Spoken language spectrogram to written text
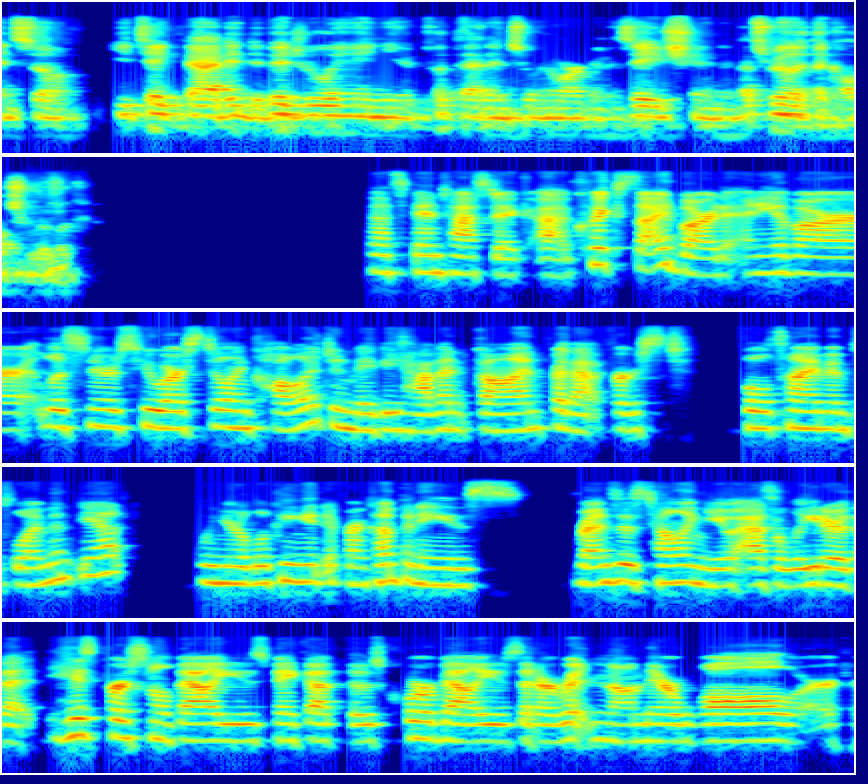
And so you take that individually and you put that into an organization, and that's really the culture we're looking that's fantastic. Uh, quick sidebar to any of our listeners who are still in college and maybe haven't gone for that first full time employment yet. When you're looking at different companies, Rens is telling you as a leader that his personal values make up those core values that are written on their wall or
